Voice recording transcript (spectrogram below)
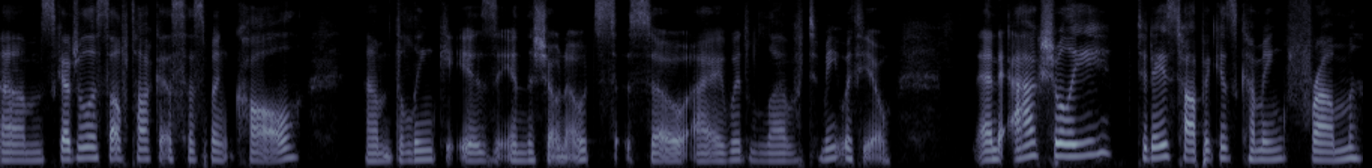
um, schedule a self talk assessment call. Um, the link is in the show notes. So I would love to meet with you. And actually, today's topic is coming from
